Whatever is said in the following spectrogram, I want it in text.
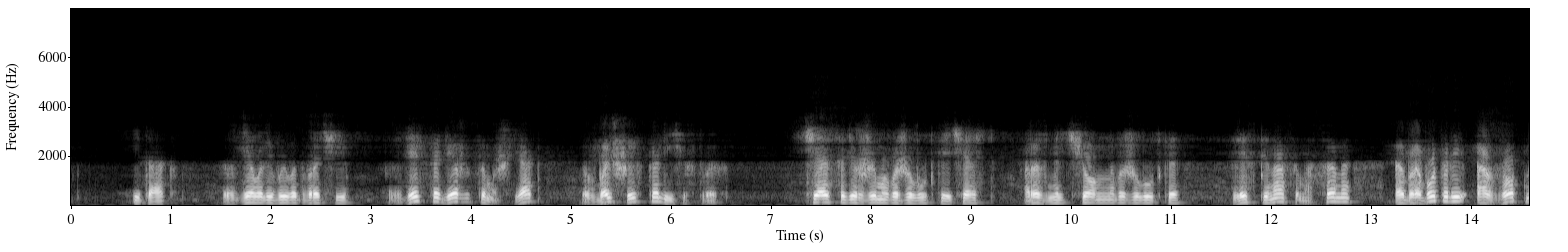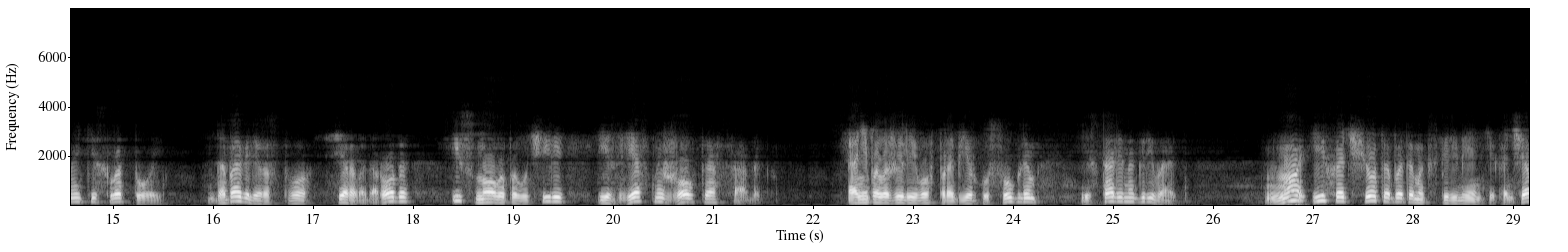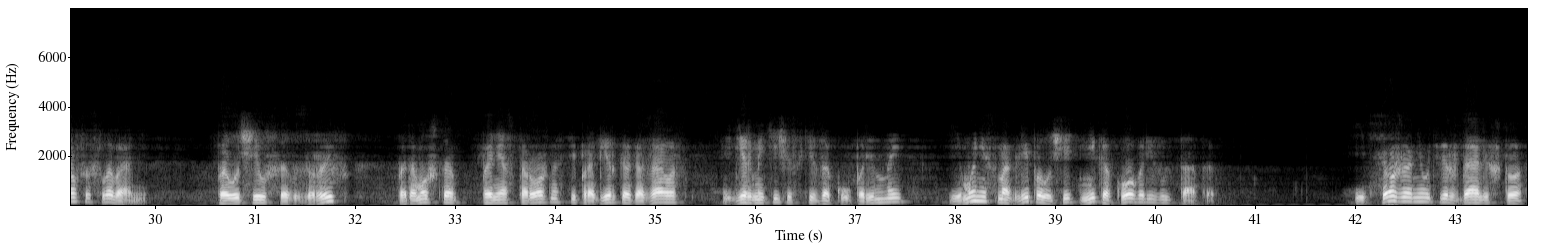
Итак, сделали вывод врачи, здесь содержится мышьяк в больших количествах. Часть содержимого желудка и часть размельченного желудка Леспинас и Массена обработали азотной кислотой, добавили раствор сероводорода и снова получили известный желтый осадок. Они положили его в пробирку с углем и стали нагревать. Но их отчет об этом эксперименте кончался словами. Получился взрыв, потому что по неосторожности пробирка оказалась герметически закупоренной, и мы не смогли получить никакого результата. И все же они утверждали, что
